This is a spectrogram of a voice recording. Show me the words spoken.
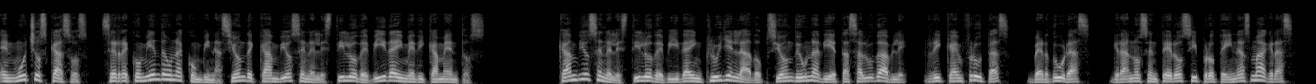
En muchos casos, se recomienda una combinación de cambios en el estilo de vida y medicamentos. Cambios en el estilo de vida incluyen la adopción de una dieta saludable, rica en frutas, verduras, granos enteros y proteínas magras,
